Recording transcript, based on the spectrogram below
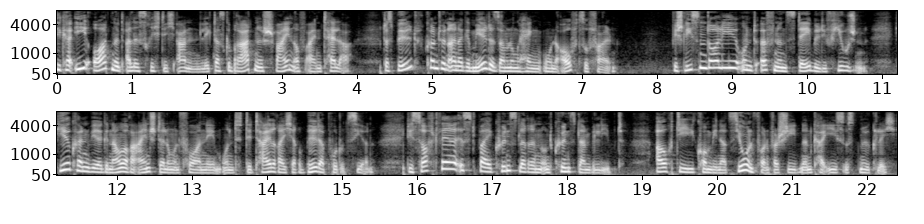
Die KI ordnet alles richtig an, legt das gebratene Schwein auf einen Teller. Das Bild könnte in einer Gemäldesammlung hängen, ohne aufzufallen. Wir schließen Dolly und öffnen Stable Diffusion. Hier können wir genauere Einstellungen vornehmen und detailreichere Bilder produzieren. Die Software ist bei Künstlerinnen und Künstlern beliebt. Auch die Kombination von verschiedenen KIs ist möglich.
